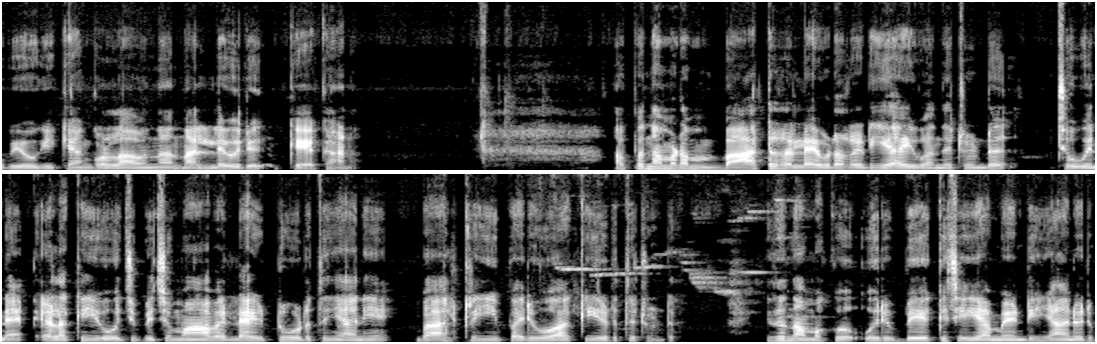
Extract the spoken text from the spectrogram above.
ഉപയോഗിക്കാൻ കൊള്ളാവുന്ന നല്ല ഒരു കേക്കാണ്. അപ്പം നമ്മുടെ ബാറ്ററെല്ലാം ഇവിടെ റെഡിയായി വന്നിട്ടുണ്ട്. ചുവിനെ ഇളക്കി യോജിപ്പിച്ച് മാവെല്ലാം ഇട്ട് കൊടുത്ത് ഞാൻ ഈ ബാറ്ററി ഈ പരുവാക്കി എടുത്തിട്ടുണ്ട്. ഇത് നമുക്ക് ഒരു ബേക്ക് ചെയ്യാൻ വേണ്ടി ഞാനൊരു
